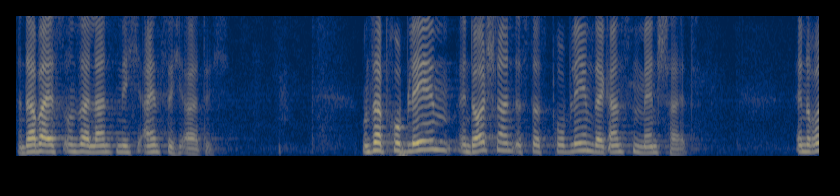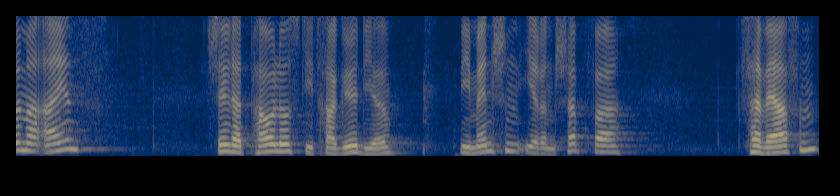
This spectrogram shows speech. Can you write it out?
Und dabei ist unser Land nicht einzigartig. Unser Problem in Deutschland ist das Problem der ganzen Menschheit. In Römer 1 schildert Paulus die Tragödie, wie Menschen ihren Schöpfer verwerfen,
